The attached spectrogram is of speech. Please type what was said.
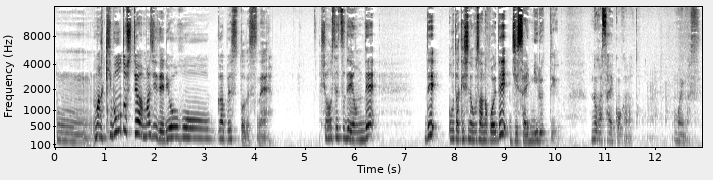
うん。まあ希望としてはマジで両方がベストですね。小説で読んで、で、大竹しのぶさんの声で実際見るっていうのが最高かなと思います。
